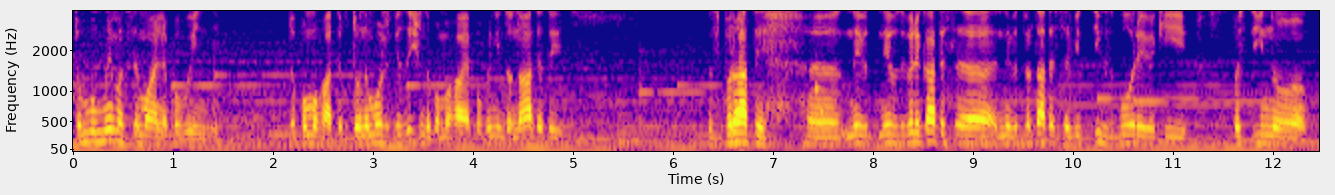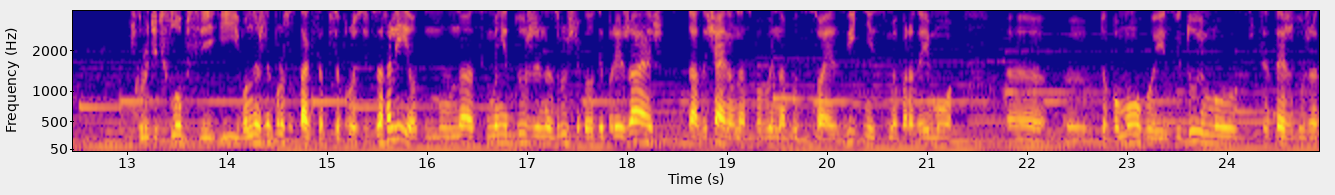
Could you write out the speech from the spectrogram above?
Тому ми максимально повинні допомагати. Хто не може фізично допомагає, повинні донатити, збирати, е, не, від- не відволікатися, не відвертатися від тих зборів, які постійно крутять хлопці, і вони ж не просто так це все просять. Взагалі, от ну, у нас мені дуже незручно, коли ти приїжджаєш. Так, звичайно, у нас повинна бути своя звітність. Ми передаємо е, е, допомогу і звітуємо. Це теж дуже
